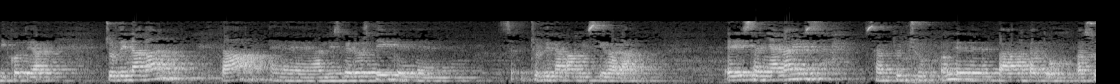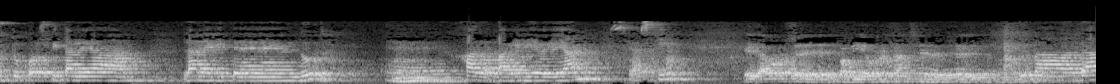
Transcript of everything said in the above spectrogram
bikoteak txurdinagan, eta e, handiz geroztik e, txurdinagan bizi gara. Erizaina naiz, santutxu, e, barkatu, basurtuko ospitalean lan egiten dut, e, jado pabilioian, zehazki, Eta hor ze, pabio horretan ze, ze egiten Ba, da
